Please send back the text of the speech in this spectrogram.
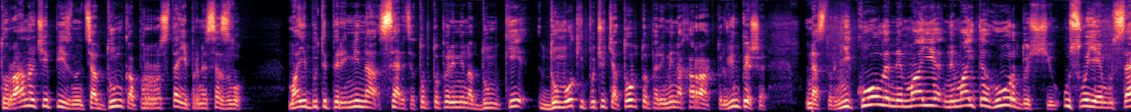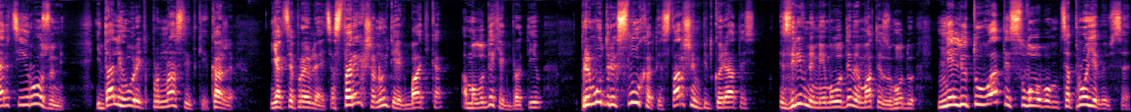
то рано чи пізно ця думка проросте і принесе зло. Має бути переміна серця, тобто переміна думки, думок і почуття, тобто переміна характеру. Він пише: Нестор, ніколи не, не майте гордощів у своєму серці і розумі. І далі говорить про наслідки. Каже, як це проявляється. Старих шануйте як батька, а молодих як братів. Примудрих слухати, старшим підкорятись, з рівними і молодими мати згоду, не лютувати словом, це прояви все.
